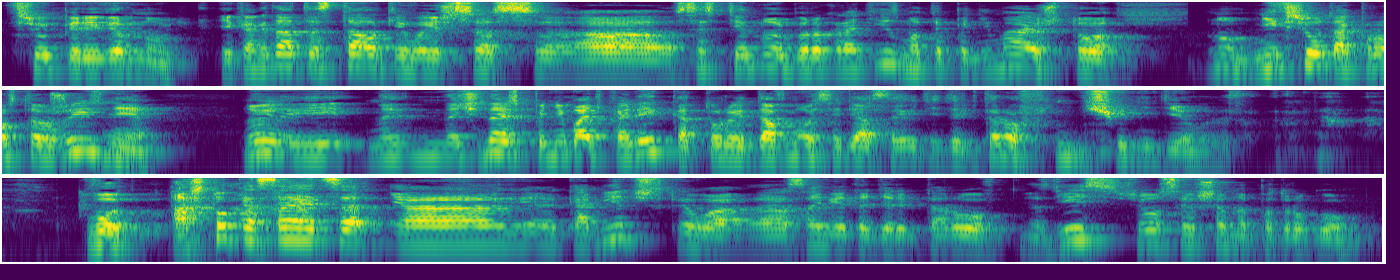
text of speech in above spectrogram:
все перевернуть. И когда ты сталкиваешься с, э, со стеной бюрократизма, ты понимаешь, что ну, не все так просто в жизни, ну и начинаешь понимать коллег, которые давно сидят в совете директоров и ничего не делают. Вот. А что касается э, коммерческого э, совета директоров, здесь все совершенно по-другому.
